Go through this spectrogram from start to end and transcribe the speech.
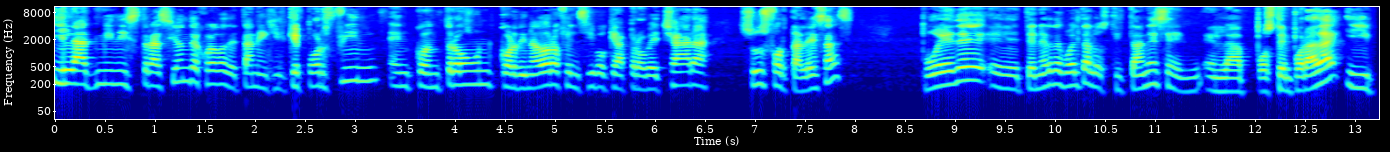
y la administración de juego de Tannenhill, que por fin encontró un coordinador ofensivo que aprovechara sus fortalezas, puede eh, tener de vuelta a los Titanes en, en la postemporada y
